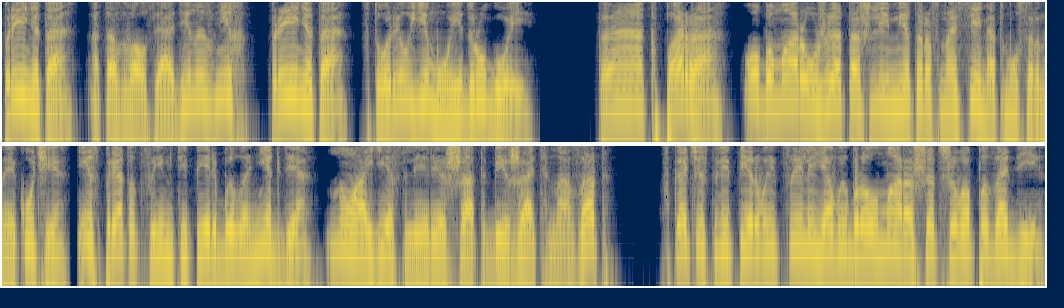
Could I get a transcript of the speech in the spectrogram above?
«Принято!» — отозвался один из них. «Принято!» — вторил ему и другой. «Так, пора. Оба Мара уже отошли метров на семь от мусорной кучи, и спрятаться им теперь было негде. Ну а если решат бежать назад... В качестве первой цели я выбрал Мара, шедшего позади.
